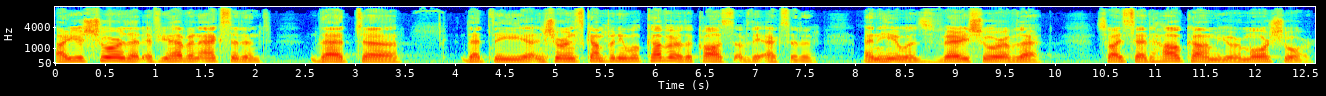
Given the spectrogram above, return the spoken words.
Are you sure that if you have an accident, that, uh, that the insurance company will cover the cost of the accident? And he was very sure of that. So I said, How come you're more sure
